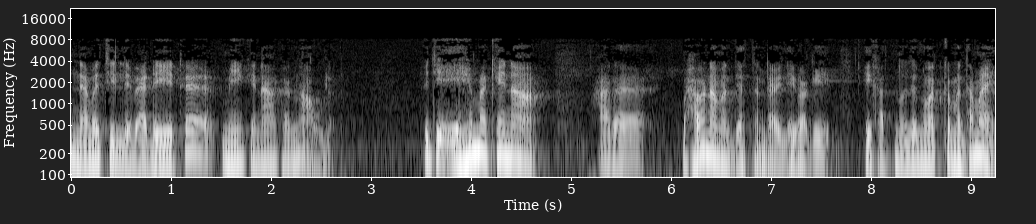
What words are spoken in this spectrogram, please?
නැවතිල්ල වැඩේට මේ කෙනා කරන අවුල. ඉතින් එහෙම කෙනා අර භාවනා මධ්‍යස්ථානට ඇවිල්ලා වගේ ඒකත් නොදැනුවත්කම තමයි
